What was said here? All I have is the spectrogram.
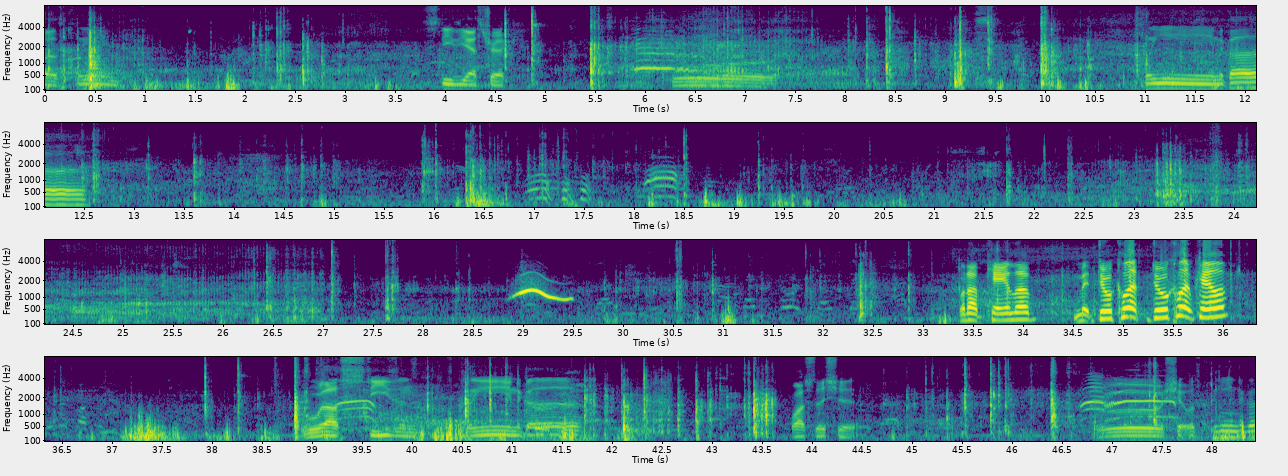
was Steve Yes trick. Ooh. Clean. What up, Caleb? Do a clip. Do a clip, Caleb. Ooh, that was steezing. Clean. Watch this shit. Ooh, shit was clean, nigga.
